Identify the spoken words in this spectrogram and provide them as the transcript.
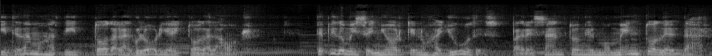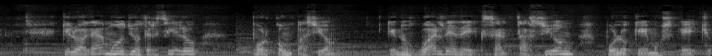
y te damos a ti toda la gloria y toda la honra. Te pido, mi Señor, que nos ayudes, Padre Santo, en el momento del dar. Que lo hagamos, Dios del cielo, por compasión. Que nos guarde de exaltación por lo que hemos hecho.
